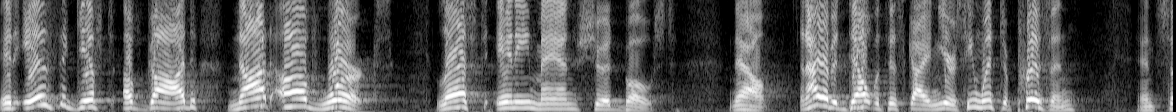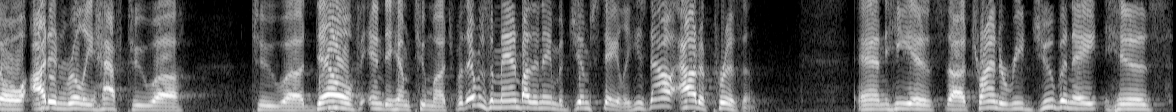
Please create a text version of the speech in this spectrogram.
It is the gift of God, not of works, lest any man should boast. Now, and I haven't dealt with this guy in years. He went to prison, and so I didn't really have to. Uh, to uh, delve into him too much, but there was a man by the name of Jim Staley. He's now out of prison, and he is uh, trying to rejuvenate his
